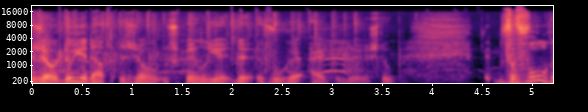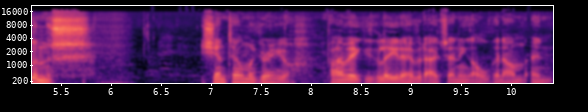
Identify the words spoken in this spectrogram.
zo doe je dat. Zo speel je de voegen uit de stoep. Vervolgens Chantel McGregor. Een paar weken geleden hebben we de uitzending al gedaan. En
